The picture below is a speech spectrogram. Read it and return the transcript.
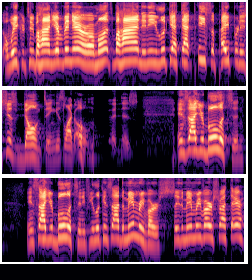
a week or two behind. You ever been there or a month behind and you look at that piece of paper and it's just daunting. It's like, oh my goodness. Inside your bulletin, inside your bulletin, if you look inside the memory verse, see the memory verse right there?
